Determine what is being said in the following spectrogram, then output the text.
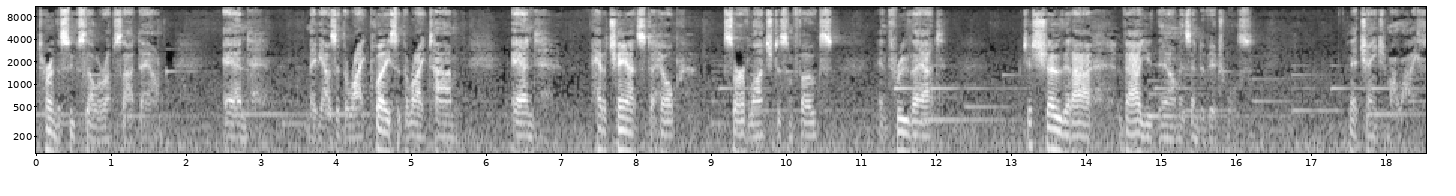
turned the soup cellar upside down, and maybe I was at the right place at the right time and had a chance to help serve lunch to some folks, and through that, just show that I valued them as individuals. And it changed my life.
